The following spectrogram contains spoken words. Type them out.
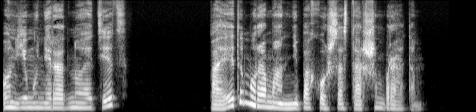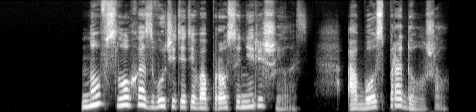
Он ему не родной отец? Поэтому Роман не похож со старшим братом. Но вслух озвучить эти вопросы не решилась, а босс продолжил.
